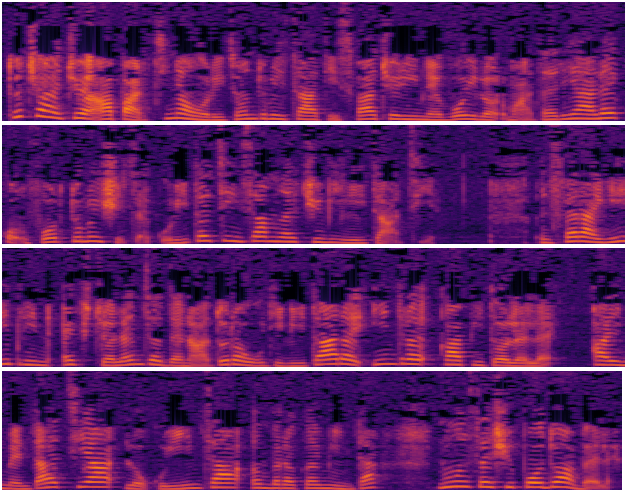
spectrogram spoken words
Tot ceea ce aparține orizontului satisfacerii nevoilor materiale, confortului și securității înseamnă civilizație. În sfera ei, prin excelență de natură utilitară, intră capitolele alimentația, locuința, îmbrăcămintea, nu însă și podoabele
